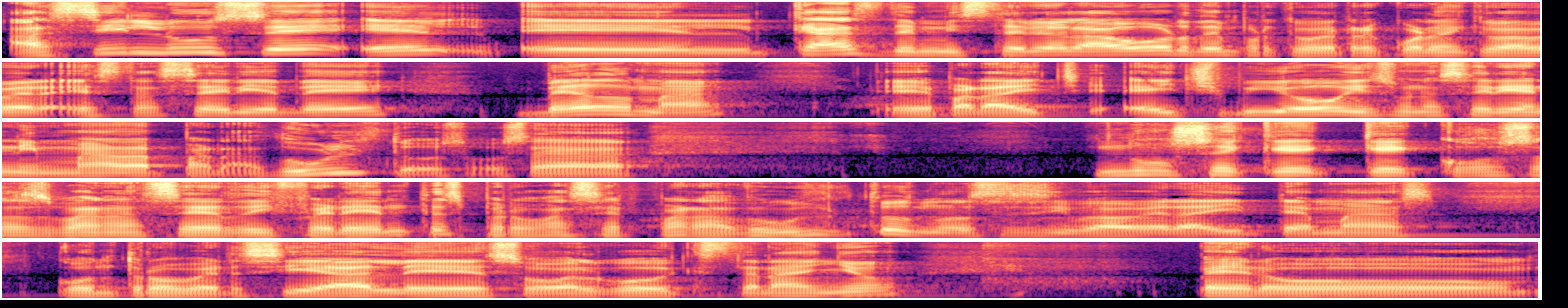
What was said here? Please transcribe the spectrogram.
así luce el, el cast de Misterio a la Orden, porque recuerden que va a haber esta serie de Belma eh, para HBO y es una serie animada para adultos. O sea, no sé qué, cosas van a ser diferentes, pero va a ser para adultos. No sé si va a haber ahí temas controversiales o algo extraño, pero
